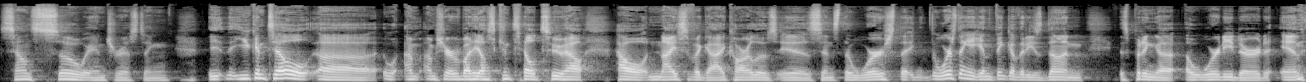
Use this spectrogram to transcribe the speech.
Sounds so interesting. You can tell. Uh, I'm, I'm, sure everybody else can tell too how how nice of a guy Carlos is. Since the worst thing, the worst thing he can think of that he's done is putting a, a wordy dirt in,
